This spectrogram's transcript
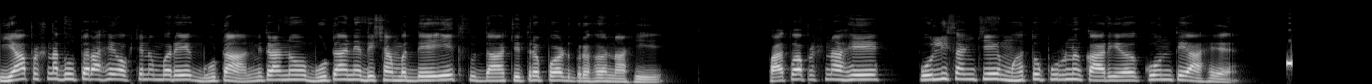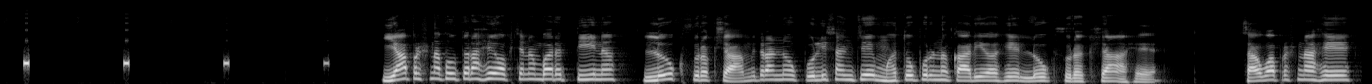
या प्रश्नाचं उत्तर आहे ऑप्शन नंबर एक भूटान. मित्रांनो भूटान या देशामध्ये एक सुद्धा चित्रपटगृह नाही. पाचवा प्रश्न आहे पोलिसांचे महत्त्वपूर्ण कार्य कोणते आहे? या प्रश्नाचं उत्तर आहे ऑप्शन नंबर तीन लोक सुरक्षा. मित्रांनो पोलिसांचे महत्त्वपूर्ण कार्य हे लोक सुरक्षा आहे. सहावा प्रश्न आहे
